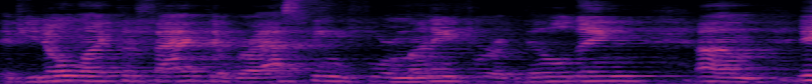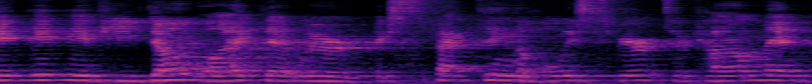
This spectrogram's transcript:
if you don't like the fact that we're asking for money for a building, um, if you don't like that we're expecting the Holy Spirit to come, and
